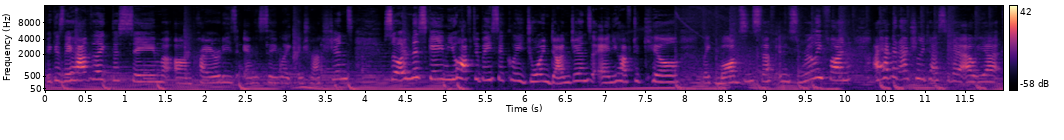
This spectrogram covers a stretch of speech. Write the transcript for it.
because they have like the same um, priorities and the same like interactions. So in this game, you have to basically join dungeons and you have to kill like mobs and stuff, and it's really fun. I haven't actually tested it out yet,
